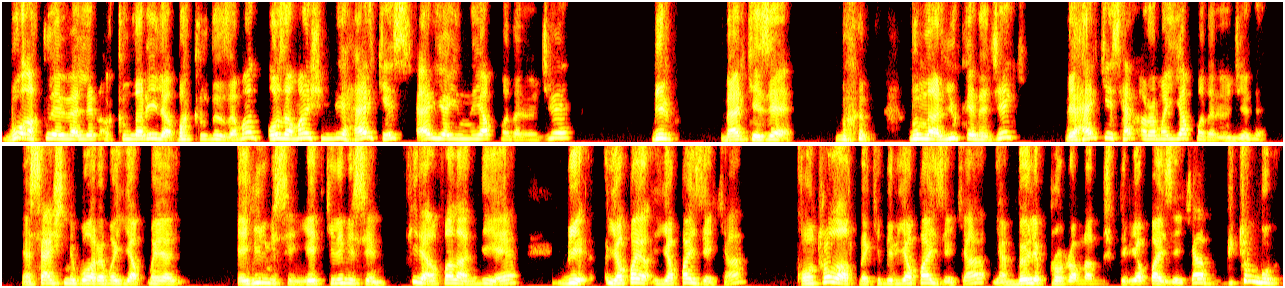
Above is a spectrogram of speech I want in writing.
bu aklı evvellerin akıllarıyla bakıldığı zaman o zaman şimdi herkes her yayınını yapmadan önce bir merkeze bunlar yüklenecek ve herkes her aramayı yapmadan önce de ya sen şimdi bu aramayı yapmaya ehil misin, yetkili misin filan falan diye bir yapay, yapay zeka, kontrol altındaki bir yapay zeka, yani böyle programlanmış bir yapay zeka bütün bu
